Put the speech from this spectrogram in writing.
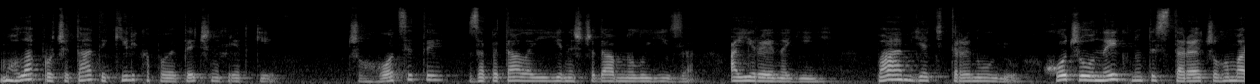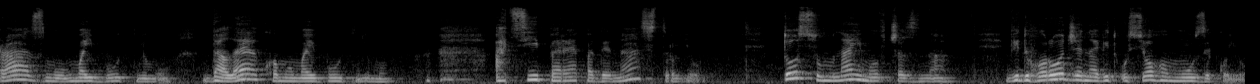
могла прочитати кілька поетичних рядків. Чого це ти? запитала її нещодавно Луїза, а Ірина їй. Пам'ять треную. Хочу уникнути старечого маразму в майбутньому, далекому майбутньому. А ці перепади настрою то сумна й мовчазна, відгороджена від усього музикою.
